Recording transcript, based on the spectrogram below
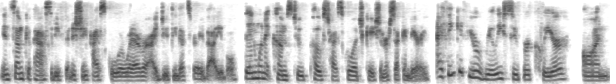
in some capacity, finishing high school or whatever, I do think that's very valuable. Then, when it comes to post high school education or secondary, I think if you're really super clear on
